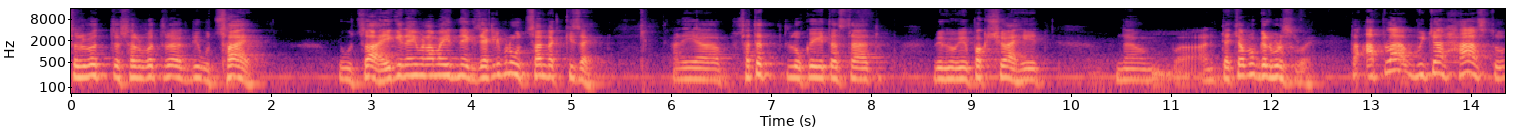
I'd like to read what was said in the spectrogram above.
सर्वत्र सर्वत्र अगदी उत्साह आहे. उत्साह आहे की नाही मला माहीत नाही. एक्झॅक्टली पण उत्साह नक्कीच आहे. आणि सतत लोक येत असतात. वेगवेगळे पक्ष आहेत. न आणि त्याच्यामुळे गडबड सुरू आहे. तर आपला विचार हा असतो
